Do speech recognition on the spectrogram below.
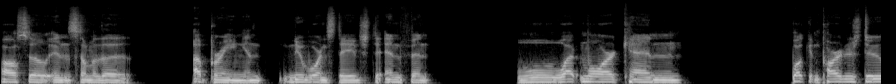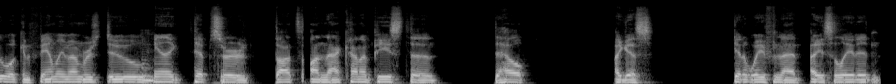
also in some of the upbringing and newborn stage to infant. What more can what can partners do? What can family members do? Mm-hmm. Any like tips or thoughts on that kind of piece to to help, I guess, get away from that isolated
